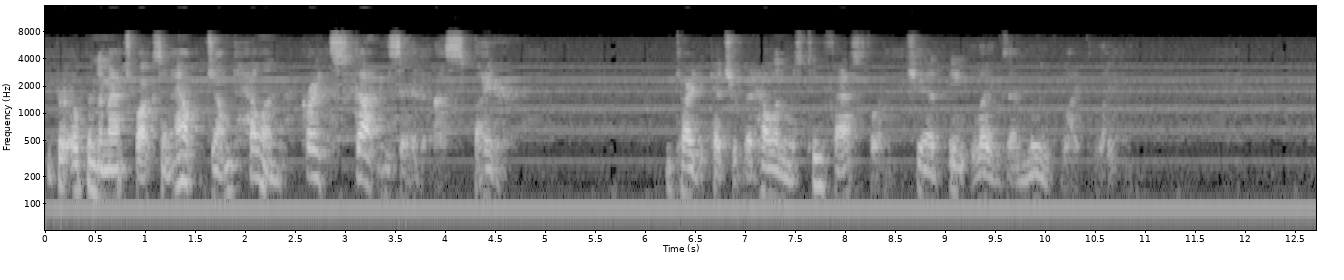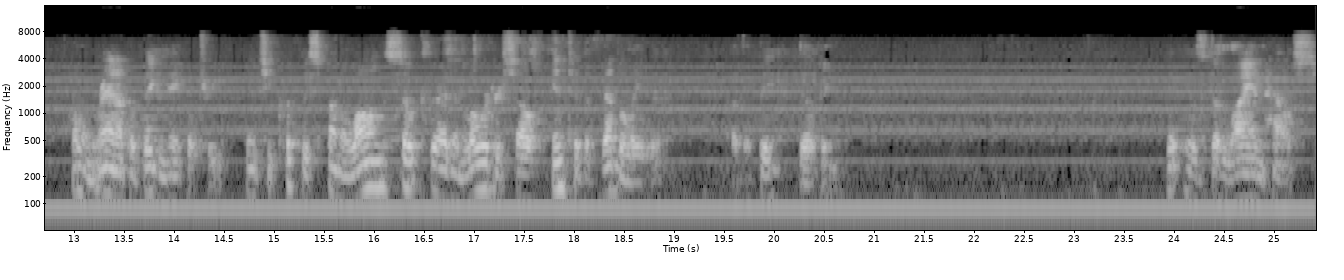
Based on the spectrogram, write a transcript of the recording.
keeper opened the matchbox and out jumped Helen. Great Scott, he said, a spider. He tried to catch her, but Helen was too fast for him. She had eight legs and moved like lightning. Helen ran up a big maple tree. Then she quickly spun a long silk thread and lowered herself into the ventilator of a big building. It was the lion house.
